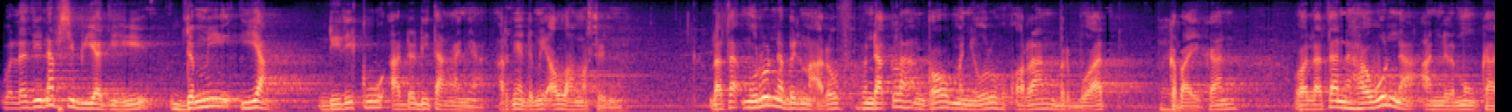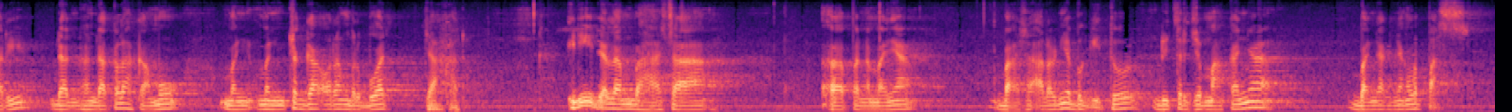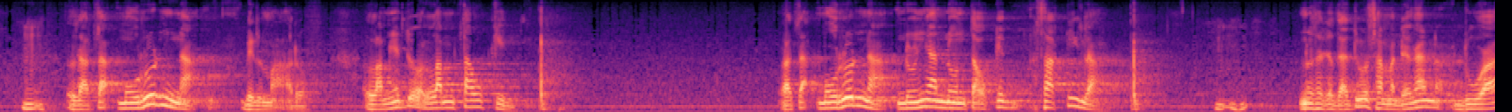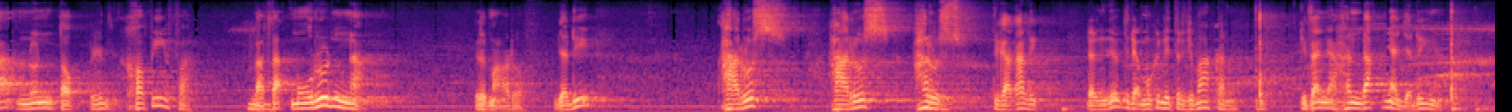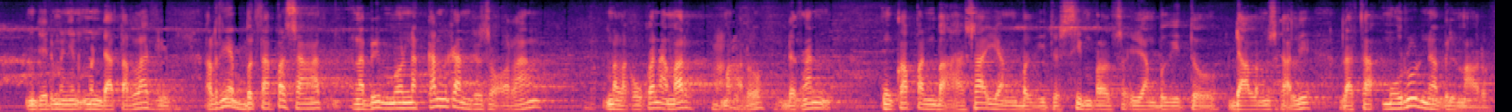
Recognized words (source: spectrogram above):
Waladhi nafsi biyadihi demi yang diriku ada di tangannya. Artinya demi Allah maksudnya. La ta'muruna bil ma'ruf, hendaklah engkau menyuruh orang berbuat Baik. kebaikan. Wala tanhawunna 'anil munkari dan hendaklah kamu mencegah orang berbuat jahat. Ini dalam bahasa apa namanya? Bahasa Arabnya begitu, diterjemahkannya banyak yang lepas Hmm. La murunna bil ma'ruf. Lamnya itu lam taukid. La murunna nunnya nun taukid sakila. Hmm. Nun sakila itu sama dengan dua nun taukid khafifah. La hmm. murunna bil ma'ruf. Jadi harus harus harus tiga kali dan itu tidak mungkin diterjemahkan. Kita hanya hendaknya jadinya menjadi mendatar lagi. Artinya betapa sangat Nabi menekankan seseorang melakukan amar ma'ruf dengan ungkapan bahasa yang begitu simpel yang begitu dalam sekali la ta'muruna bil ma'ruf.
